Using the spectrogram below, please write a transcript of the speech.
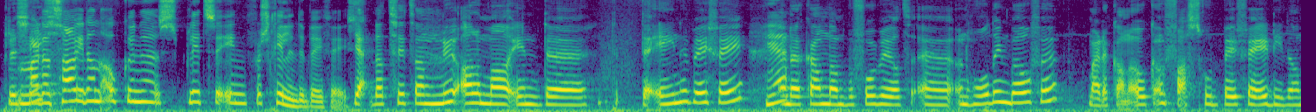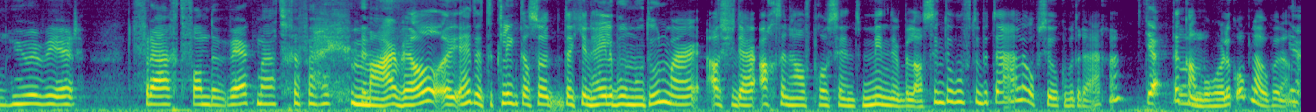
precies. Maar dat zou je dan ook kunnen splitsen in verschillende BV's? Ja, dat zit dan nu allemaal in de, de ene BV. Ja? En daar kan dan bijvoorbeeld uh, een holding boven. Maar er kan ook een vastgoed BV die dan huur weer vraagt van de werkmaatschappij. Maar wel, eh, het, klinkt als dat je een heleboel moet doen, maar als je daar 8,5% minder belasting door hoeft te betalen op zulke bedragen, Ja, dat kan behoorlijk oplopen dan. Ja,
